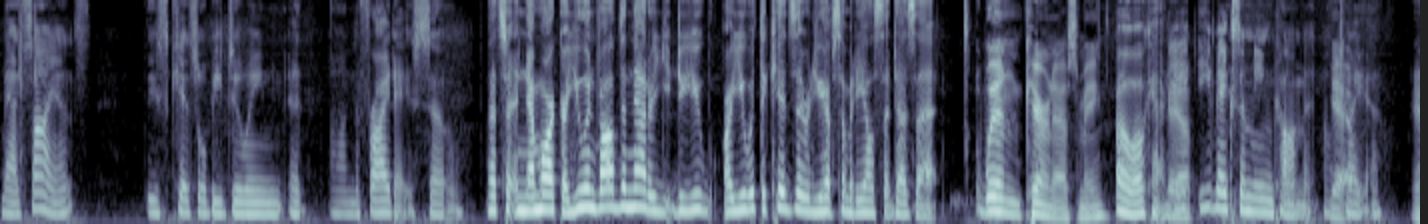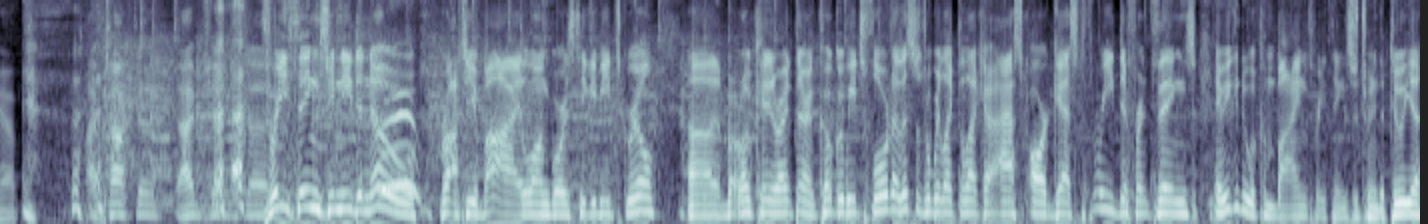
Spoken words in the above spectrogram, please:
Mad Science, these kids will be doing it on the Fridays. So That's and now, Mark, are you involved in that, or you, do you are you with the kids, there, or do you have somebody else that does that? When Karen asked me, Oh, okay. yeah, he, he makes a mean comment. I'll Yeah. tell you. yeah, I've talked to, I've judged. Uh, Three things you need to know. Brought to you by Longboards Tiki Beach Grill, uh, located right there in Cocoa Beach, Florida. This is where we like to like uh, ask our guests three different things, and we can do a combined three things between the two of you.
